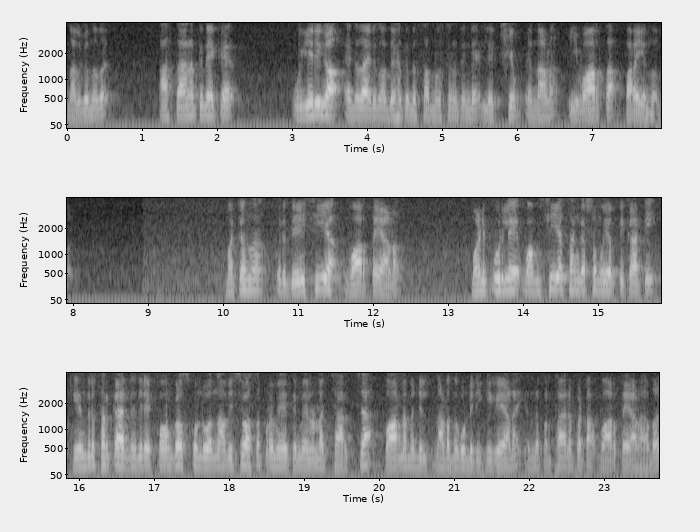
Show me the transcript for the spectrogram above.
നൽകുന്നത്. ആ സ്ഥാനത്തിലേക്ക് ഉയരുക എന്നതായിരുന്നു അദ്ദേഹത്തിന്റെ സന്ദർശനത്തിന്റെ ലക്ഷ്യം എന്നാണ് ഈ വാർത്ത പറയുന്നത്. മറ്റൊന്ന് ഒരു ദേശീയ വാർത്തയാണ്. മണിപ്പൂരിലെ വംശീയ സംഘർഷം ഉയർത്തിക്കാട്ടി കേന്ദ്ര സർക്കാരിനെതിരെ കോൺഗ്രസ് കൊണ്ടുവന്ന അവിശ്വാസ പ്രമേയത്തിന്മേലുള്ള ചർച്ച പാർലമെന്റിൽ നടന്നുകൊണ്ടിരിക്കുകയാണ് എന്ന് പ്രധാനപ്പെട്ട വാർത്തയാണ് അത്.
